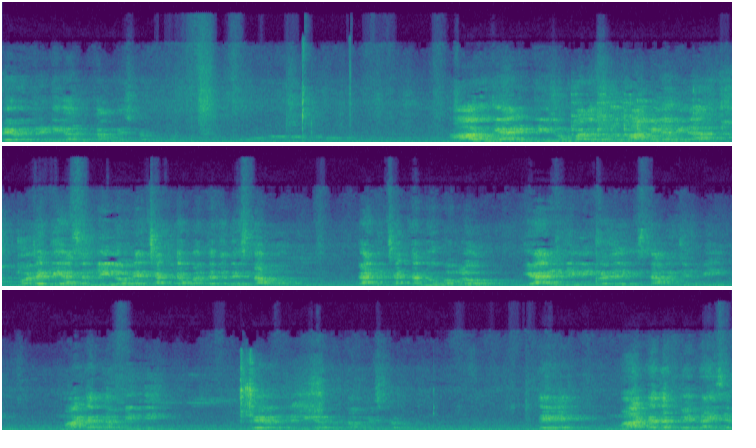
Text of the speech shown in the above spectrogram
రేవంత్ రెడ్డి గారు కాంగ్రెస్ ప్రభుత్వం. ఆరు గ్యారంటీలు పదమూడు హామీల మీద మొదటి అసెంబ్లీలోనే చట్టబద్ధత తెస్తాము. దాన్ని చట్టం రూపంలో గ్యారంటీని ప్రజలకు ఇస్తామని చెప్పి మాట తప్పింది రేవంత్ రెడ్డి గారు కాంగ్రెస్ ప్రభుత్వం. that way nice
